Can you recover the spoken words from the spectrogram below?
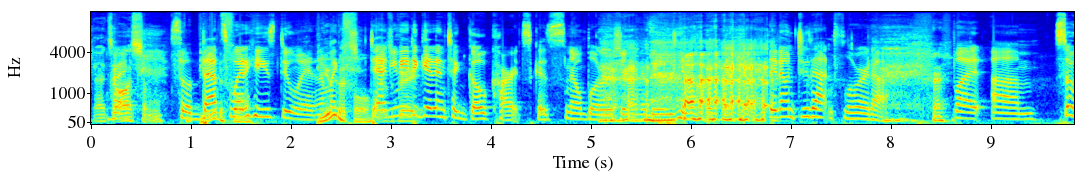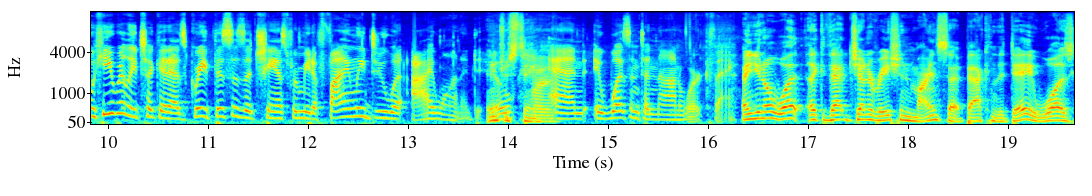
That's right? awesome. So that's what he's doing. I'm like, Dad, That's you need to get into go karts because snow blowers are going to be. You know, they don't do that in Florida. But um, so he really took it as great. This is a chance for me to finally do what I want to do. Interesting. Right. And it wasn't a non-work thing. And you know what? Like that generation mindset back in the day was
